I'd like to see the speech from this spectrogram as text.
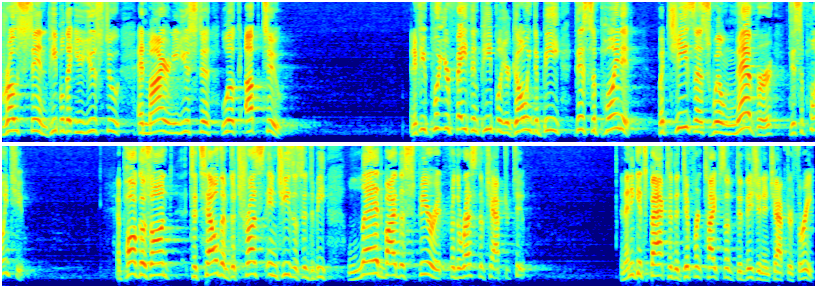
gross sin, people that you used to admire and you used to look up to. And if you put your faith in people, you're going to be disappointed. But Jesus will never disappoint you. And Paul goes on to tell them to trust in Jesus and to be led by the Spirit for the rest of chapter 2. And then he gets back to the different types of division in chapter 3.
